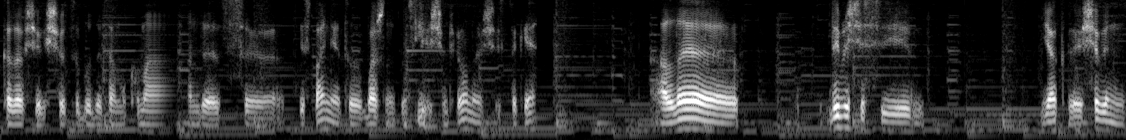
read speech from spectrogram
Казав, що якщо це буде там команда з е, Іспанії, то бажано там з Ліги щось таке. Але дивлячись, як, що він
